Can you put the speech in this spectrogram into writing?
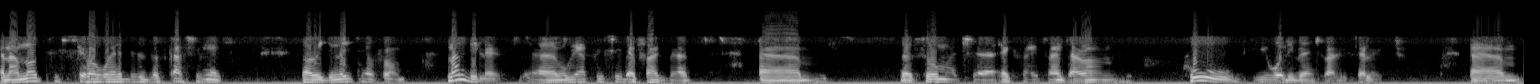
And I'm not sure where this discussion is originating from. Nonetheless, uh, we appreciate the fact that um, there's so much uh, excitement around who you will eventually select. Um,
